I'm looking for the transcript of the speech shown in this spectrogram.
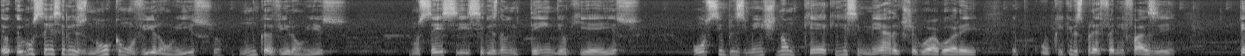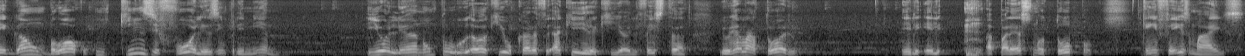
Eu, eu não sei se eles nunca viram isso, nunca viram isso. Não sei se, se eles não entendem o que é isso. Ou simplesmente não quer. Quem é esse merda que chegou agora aí? O que, que eles preferem fazer? Pegar um bloco com 15 folhas imprimindo e olhando um por aqui o cara aqui ele aqui ó, ele fez tanto. E o relatório ele, ele aparece no topo quem fez mais.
